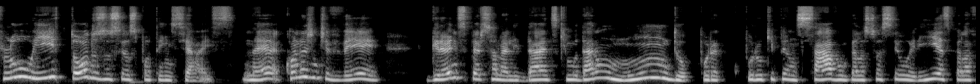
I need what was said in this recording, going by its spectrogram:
fluir todos os seus potenciais, né? Quando a gente vê grandes personalidades que mudaram o mundo por, por o que pensavam, pelas suas teorias, pela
